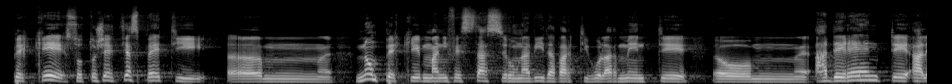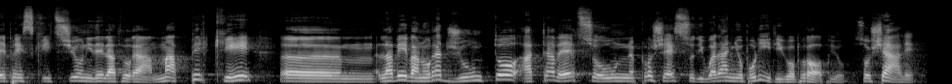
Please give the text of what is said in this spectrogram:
perché sotto certi aspetti um, non perché manifestassero una vita particolarmente um, aderente alle prescrizioni della Torah, ma perché um, l'avevano raggiunto attraverso un processo di guadagno politico proprio, sociale.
